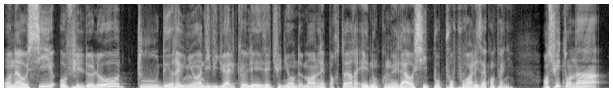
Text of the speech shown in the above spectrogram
On a aussi, au fil de l'eau, toutes des réunions individuelles que les étudiants demandent, les porteurs, et donc on est là aussi pour pouvoir les accompagner. Ensuite, on a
